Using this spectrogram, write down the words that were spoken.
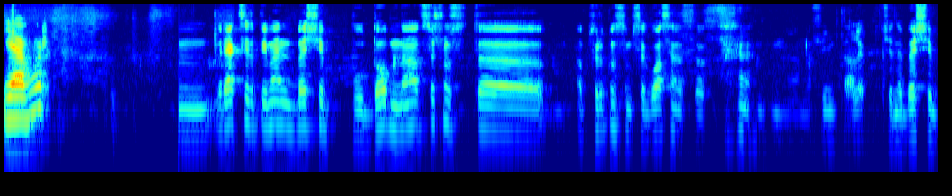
Явор? Реакцията при мен беше подобна. Всъщност, абсолютно съм съгласен с Насим Талеб, че не беше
